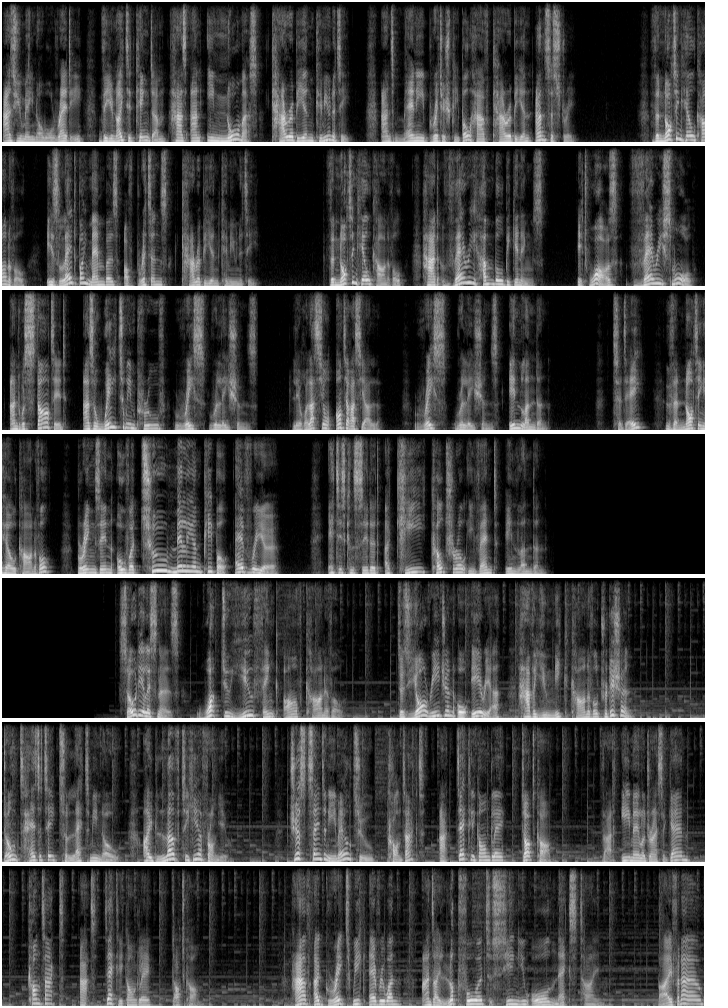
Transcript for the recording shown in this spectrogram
As you may know already, the United Kingdom has an enormous Caribbean community, and many British people have Caribbean ancestry. The Notting Hill Carnival is led by members of Britain's Caribbean community. The Notting Hill Carnival had very humble beginnings it was very small and was started as a way to improve race relations. Les relations interraciales, race relations in London. Today, the Notting Hill Carnival brings in over 2 million people every year. It is considered a key cultural event in London. So, dear listeners, what do you think of Carnival? Does your region or area have a unique Carnival tradition? Don't hesitate to let me know. I'd love to hear from you. Just send an email to contact at declicanglais.com. That email address again, contact at declicanglais.com. Have a great week, everyone, and I look forward to seeing you all next time. Bye for now.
